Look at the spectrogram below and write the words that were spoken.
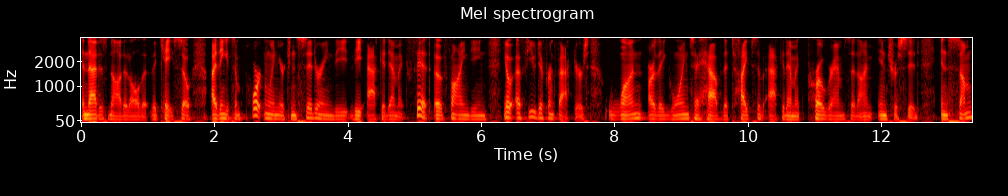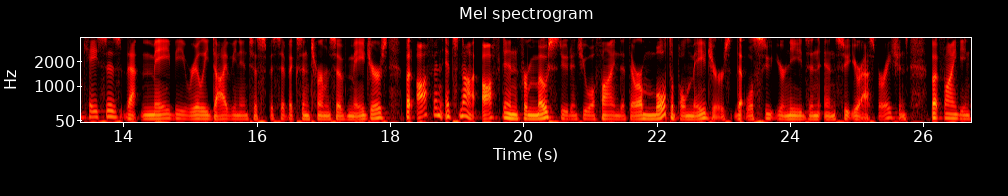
And that is not at all the, the case. So I think it's important when you're considering the the academic fit of finding, you know, a few different factors. One, are they going to have the types of academic programs that I'm interested? In some cases, that may be really diving into specifics in terms of majors, but often it's not. Often for most students, you will find that there are multiple majors that will suit your needs and, and suit your aspirations. But finding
